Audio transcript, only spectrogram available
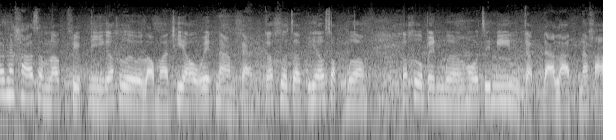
บแล้วนะคะสำหรับทริปนี้ก็คือเรามาเที่ยวเวียดนามกัน ก็คือจะเที่ยวสองเมือง ก็คือเป็นเมืองโฮจิมินห์กับดารัตนะคะ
